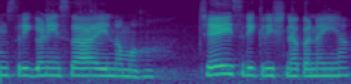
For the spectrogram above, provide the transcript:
ઓમ શ્રી ગણેશાય નમઃ. જય શ્રી કૃષ્ણ કનૈયા.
